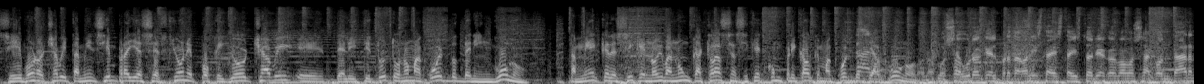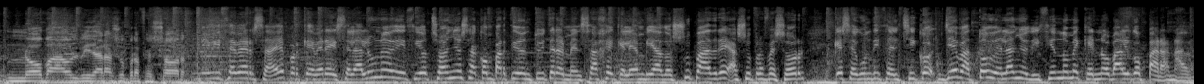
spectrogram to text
Sí, bueno, Xavi, también siempre hay excepciones, porque yo, Xavi, eh, del instituto no me acuerdo de ninguno. También hay que decir que no iba nunca a clase, así que es complicado que me acuerdes de alguno. Bueno, pues seguro que el protagonista de esta historia que os vamos a contar no va a olvidar a su profesor. Ni viceversa, ¿eh? porque veréis, el alumno de 18 años ha compartido en Twitter el mensaje que le ha enviado su padre a su profesor, que según dice el chico, lleva todo el año diciéndome que no valgo para nada.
